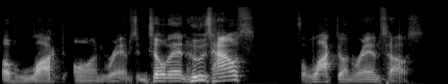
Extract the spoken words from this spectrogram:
of Locked On Rams. Until then, whose house? It's a Locked On Rams house.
